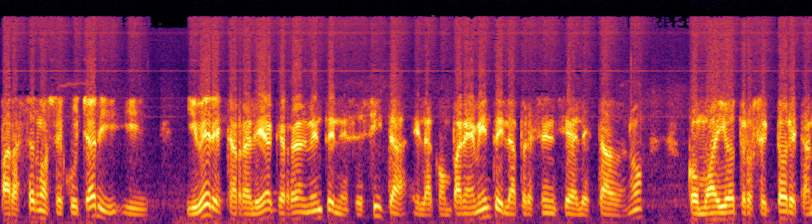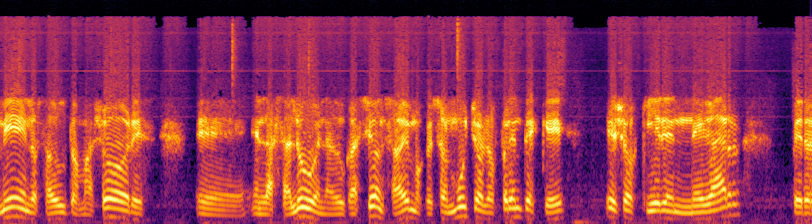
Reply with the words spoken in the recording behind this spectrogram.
para hacernos escuchar y, y, y ver esta realidad que realmente necesita el acompañamiento y la presencia del Estado, ¿no? Como hay otros sectores también, los adultos mayores, eh, en la salud, en la educación, sabemos que son muchos los frentes que ellos quieren negar, pero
